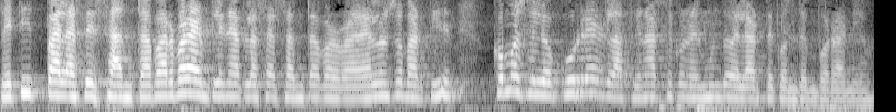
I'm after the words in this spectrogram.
Petit Palace de Santa Bárbara, en plena Plaza Santa Bárbara de Alonso Martínez, ¿cómo se le ocurre relacionarse con el mundo del arte contemporáneo?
